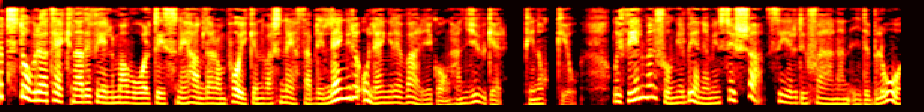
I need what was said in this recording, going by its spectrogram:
Årets stora tecknade film av Walt Disney handlar om pojken vars näsa blir längre och längre varje gång han ljuger, Pinocchio. Och i filmen sjunger Benjamin Syrsa, Ser du stjärnan i det blå,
